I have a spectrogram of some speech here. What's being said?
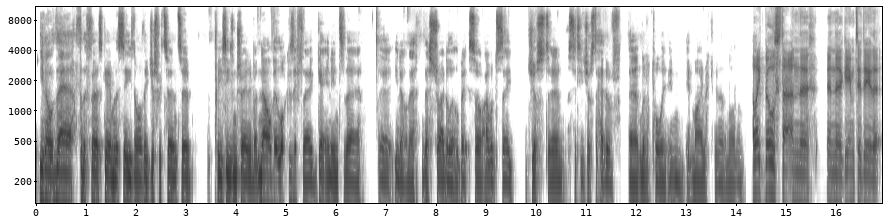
you know, there for the first game of the season, or they just returned to pre-season training. But now they look as if they're getting into their, uh, you know, their their stride a little bit. So I would say just um, City just ahead of uh, Liverpool in in my reckoning at the moment. I like Bill's stat in the in the game today that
